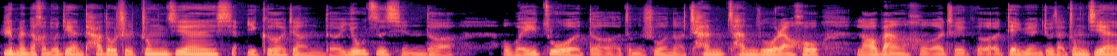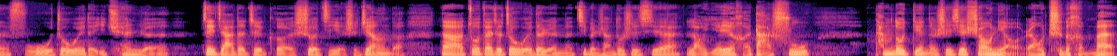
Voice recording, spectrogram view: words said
日本的很多店它都是中间像一个这样的 U 字形的。围坐的怎么说呢？餐餐桌，然后老板和这个店员就在中间服务周围的一圈人。这家的这个设计也是这样的。那坐在这周围的人呢，基本上都是一些老爷爷和大叔，他们都点的是一些烧鸟，然后吃的很慢，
